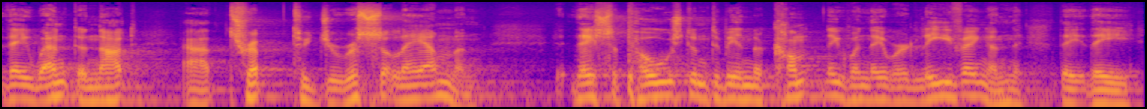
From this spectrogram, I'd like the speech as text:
they went on that uh, trip to Jerusalem and they supposed him to be in their company when they were leaving and they, they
